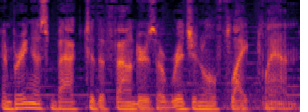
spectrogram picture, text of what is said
and bring us back to the founder's original flight plan.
